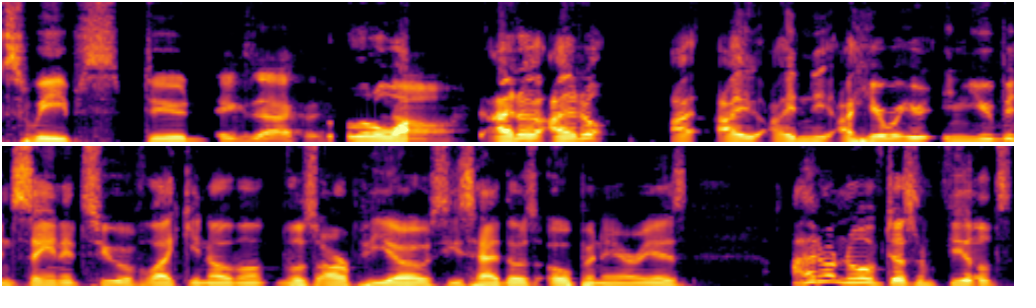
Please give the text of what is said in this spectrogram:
sweeps, dude. Exactly. A little no. while. I don't. I don't. I, I I I hear what you're and you've been saying it too of like you know those RPOs he's had those open areas. I don't know if Justin Fields.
